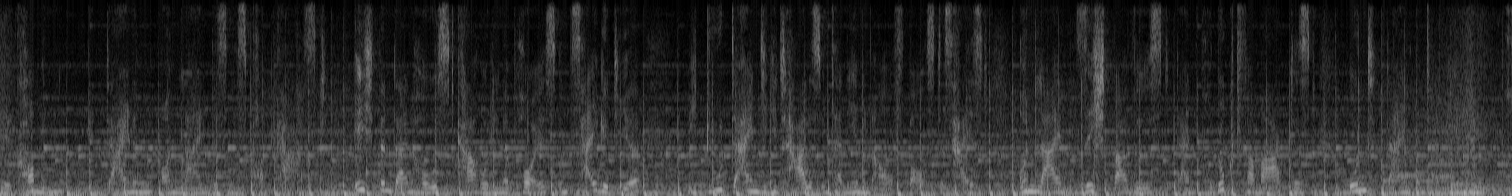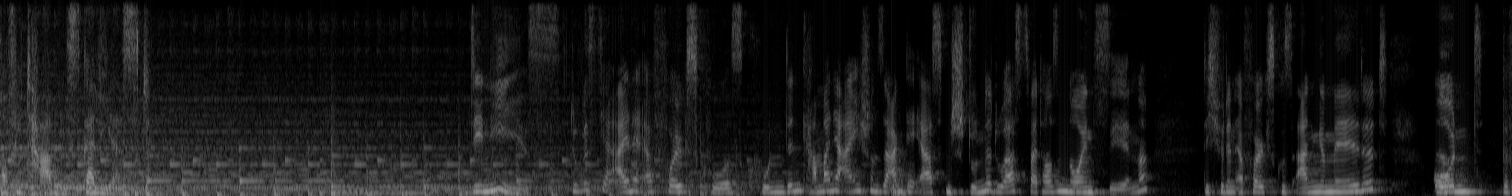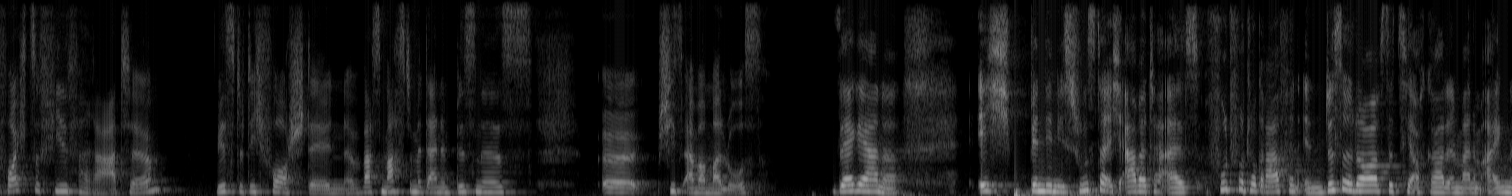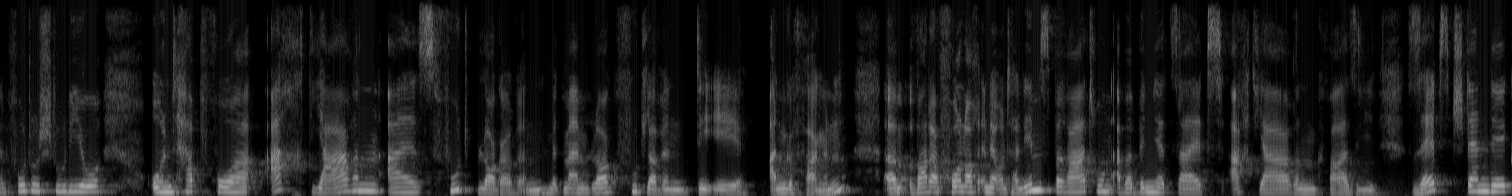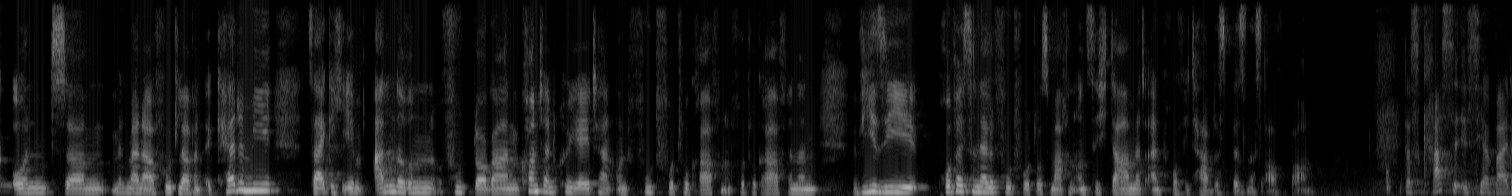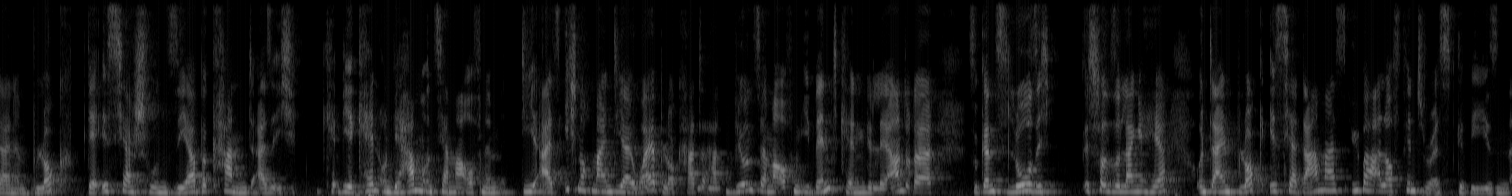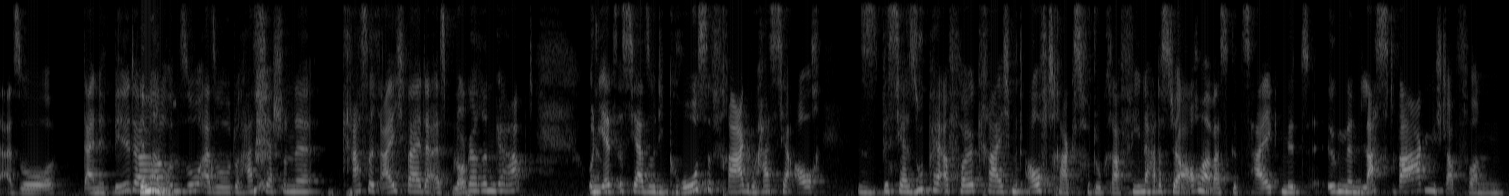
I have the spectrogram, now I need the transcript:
Willkommen in deinem Online-Business-Podcast. Ich bin dein Host Caroline Preuß und zeige dir, wie du dein digitales Unternehmen aufbaust. Das heißt, online sichtbar wirst, dein Produkt vermarktest und dein Unternehmen profitabel skalierst. Denise, du bist ja eine Erfolgskurskundin, kann man ja eigentlich schon sagen, der ersten Stunde. Du hast 2019 ne, dich für den Erfolgskurs angemeldet. Ja. Und bevor ich zu viel verrate, willst du dich vorstellen? Was machst du mit deinem Business? Äh, schieß einfach mal los. Sehr gerne. Ich bin Denise Schuster. Ich arbeite als Foodfotografin in Düsseldorf, sitze hier auch gerade in meinem eigenen Fotostudio und habe vor acht Jahren als Foodbloggerin mit meinem Blog foodlovin.de angefangen. Ähm, war davor noch in der Unternehmensberatung, aber bin jetzt seit acht Jahren quasi selbstständig und ähm, mit meiner Food Lovin Academy zeige ich eben anderen Foodbloggern, Content Creatern und Foodfotografen und Fotografinnen, wie sie professionelle Foodfotos machen und sich damit ein profitables Business aufbauen. Das Krasse ist ja bei deinem Blog, der ist ja schon sehr bekannt. Also ich, wir kennen und wir haben uns ja mal auf einem, die, als ich noch meinen DIY-Blog hatte, hatten wir uns ja mal auf einem Event kennengelernt oder so ganz los. Ich, ist schon so lange her. Und dein Blog ist ja damals überall auf Pinterest gewesen. Also deine Bilder und so. Also du hast ja schon eine krasse Reichweite als Bloggerin gehabt. Und jetzt ist ja so die große Frage, du hast ja auch bist ja super erfolgreich mit Auftragsfotografien. Da hattest du ja auch mal was gezeigt mit irgendeinem Lastwagen, ich glaube von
